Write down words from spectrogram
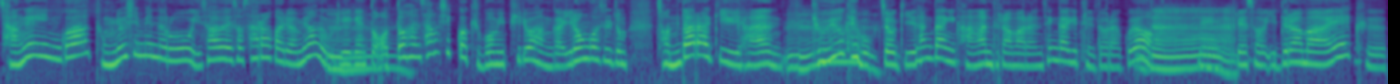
장애인과 동료 시민으로 이 사회에서 살아가려면 우리에겐 음. 또 어떠한 상식과 규범이 필요한가 이런 것을 좀 전달하기 위한 음. 교육의 목적이 상당히 강한 드라마라는 생각이 들더라고요. 네. 네. 그래서 이 드라마의 그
